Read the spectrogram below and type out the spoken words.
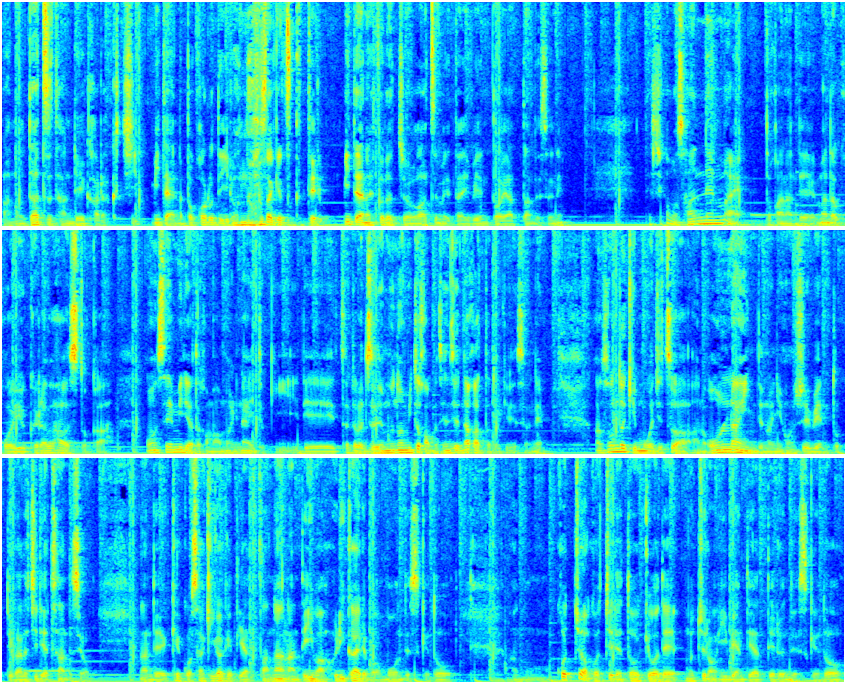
あの脱淡麗辛口みたいなところでいろんなお酒作ってるみたいな人たちを集めたイベントをやったんですよね。でしかも3年前とかなんでまだこういうクラブハウスとか音声メディアとかもあんまりない時で例えば Zoom 飲みとかも全然なかった時ですよねその時もう実はあのオンラインでの日本酒イベントっていう形でやってたんですよ。なんで結構先駆けてやってたななんて今振り返れば思うんですけどあのこっちはこっちで東京でもちろんイベントやってるんですけど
